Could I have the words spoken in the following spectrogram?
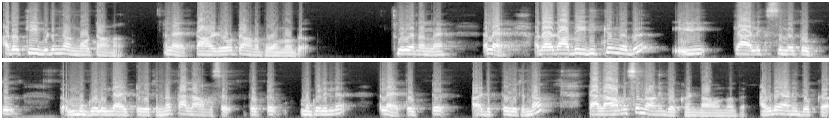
അതൊക്കെ ഇവിടുന്ന് അങ്ങോട്ടാണ്. അല്ലെ? താഴോട്ടാണ് പോകുന്നത്. ക്ലിയർ അല്ലേ? അല്ലെ? അതായത് അത് ഇരിക്കുന്നത് ഈ കാലിക്സിന്റെ തൊട്ട് മുകളിലായിട്ട് വരുന്ന തലാമസ് തൊട്ട് മുകളിൽ അല്ലെ? തൊട്ട് അടുത്ത് വരുന്ന തലാമസ് എന്നാണ് ഇതൊക്കെ ഉണ്ടാവുന്നത്. അവിടെയാണ് ഇതൊക്കെ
